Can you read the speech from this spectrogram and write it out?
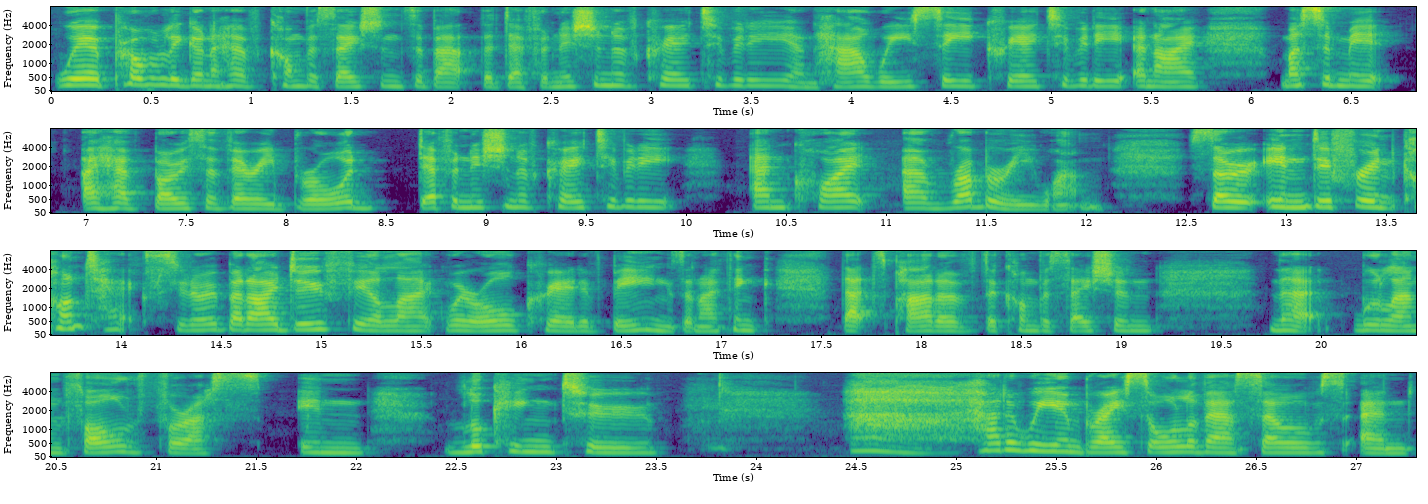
we're probably going to have conversations about the definition of creativity and how we see creativity. And I must admit, I have both a very broad definition of creativity and quite a rubbery one. So, in different contexts, you know, but I do feel like we're all creative beings. And I think that's part of the conversation that will unfold for us in looking to how do we embrace all of ourselves? And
